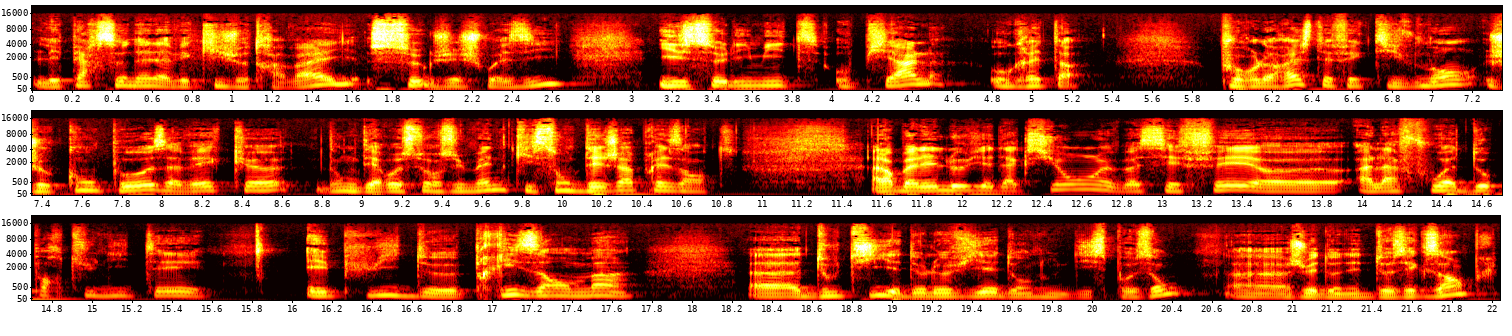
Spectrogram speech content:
les personnels avec qui je travaille, ceux que j'ai choisis, ils se limitent au PIAL, au Greta. Pour le reste, effectivement, je compose avec euh, donc des ressources humaines qui sont déjà présentes. Alors, ben, les leviers d'action, eh ben, c'est fait euh, à la fois d'opportunités et puis de prise en main euh, d'outils et de leviers dont nous disposons. Euh, je vais donner deux exemples,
